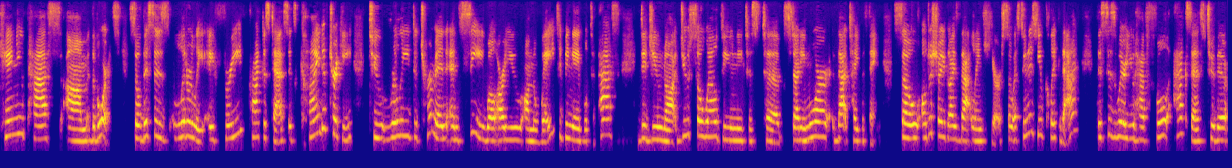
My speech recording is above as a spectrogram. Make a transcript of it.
can you pass um, the boards? So this is literally a free practice test. It's kind of tricky to really determine and see, well, are you on the way to being able to pass? Did you not do so well? Do you need to, to study more? That type of thing. So I'll just show you guys that link here. So as soon as you click that, this is where you have full access to the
